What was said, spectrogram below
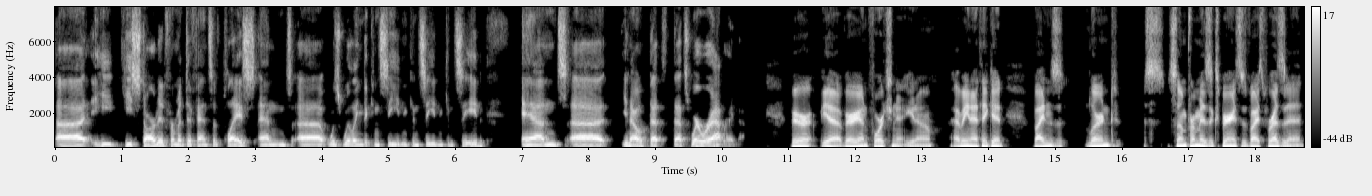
uh, he, he started from a defensive place and, uh, was willing to concede and concede and concede. And, uh, you know, that's, that's where we're at right now. Very, yeah, very unfortunate. You know, I mean, I think it, Biden's learned some from his experience as vice president.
